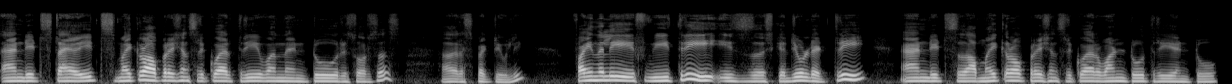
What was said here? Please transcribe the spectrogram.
and its its micro operations require 3, 1 and 2 resources uh, respectively. Finally, if V 3 is uh, scheduled at 3 and its uh, micro operations require 1, 2, 3 and 2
